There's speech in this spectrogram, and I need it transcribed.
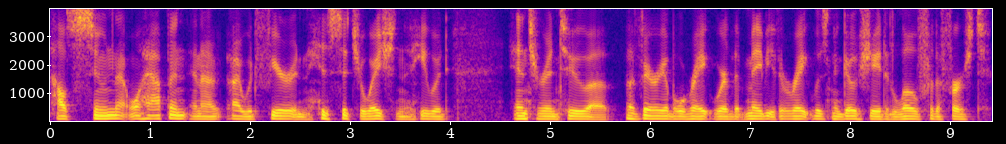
how soon that will happen. And I, I would fear in his situation that he would enter into a, a variable rate where that maybe the rate was negotiated low for the first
